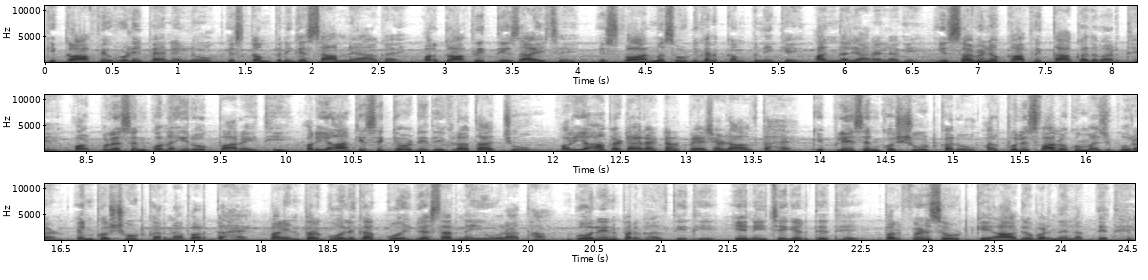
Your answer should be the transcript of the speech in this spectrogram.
कि काफ़ी हुडी पहने लोग इस कंपनी के सामने आ गए और काफ़ी तेजाई से इस फार्मास्यूटिकल कंपनी के अंदर जाने लगे। ये सभी लोग काफ़ी ताकतवर थे और पुलिस इनको नहीं रोक पा रही थी। और यहाँ की सिक्योरिटी दिख रहा था जूम और यहाँ का डायरेक्टर प्रेशर डालता है कि प्लीज़ इनको शूट करो और पुलिस वालों को मजबूरन इनको शूट करना पड़ता है। पर इन पर गोली का कोई भी असर नहीं हो रहा था। गोली इन पर गलती थी, ये नीचे गिरते थे, पर फिर से उठ के आगे बढ़ने लगते थे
